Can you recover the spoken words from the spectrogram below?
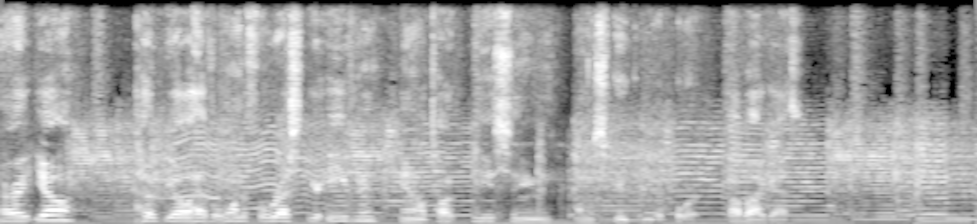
All right, y'all. I hope y'all have a wonderful rest of your evening, and I'll talk to you soon on the Skookum Report. Bye bye, guys.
